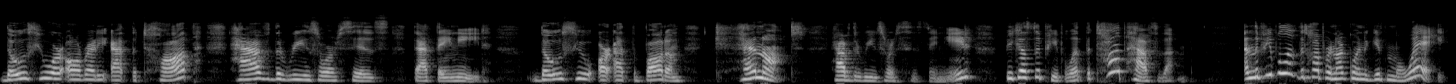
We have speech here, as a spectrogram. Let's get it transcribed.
Those who are already at the top have the resources that they need. Those who are at the bottom cannot have the resources they need because the people at the top have them. And the people at the top are not going to give them away.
